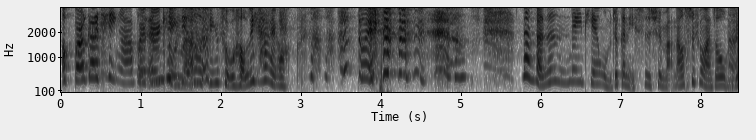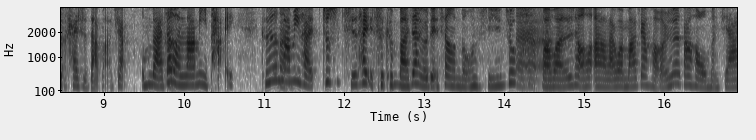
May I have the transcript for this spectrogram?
哦，Burger King 啊 Burger King 记得啊那么清楚，好厉害哦。对，但反正那一天我们就跟你试训嘛，然后试训完之后我们就嗯开始打麻将。我们本来在玩拉密牌，可是拉密牌就是其实它也是跟麻将有点像的东西，就玩完就想说啊，来玩麻将好了，因为刚好我们家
